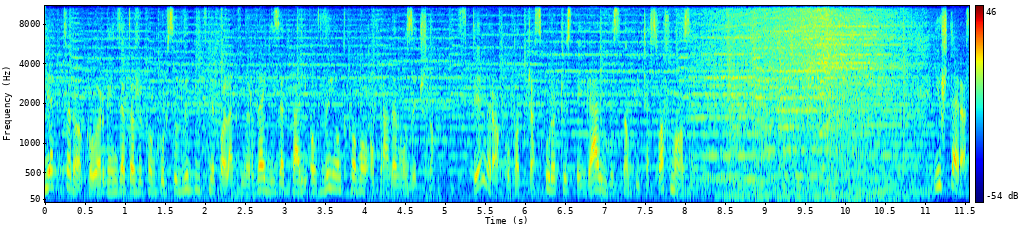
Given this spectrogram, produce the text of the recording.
Jak co roku organizatorzy konkursu Wybitny Polak w Norwegii zadbali o wyjątkową oprawę muzyczną. W tym roku podczas uroczystej gali wystąpi Czesław Mozny. Już teraz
